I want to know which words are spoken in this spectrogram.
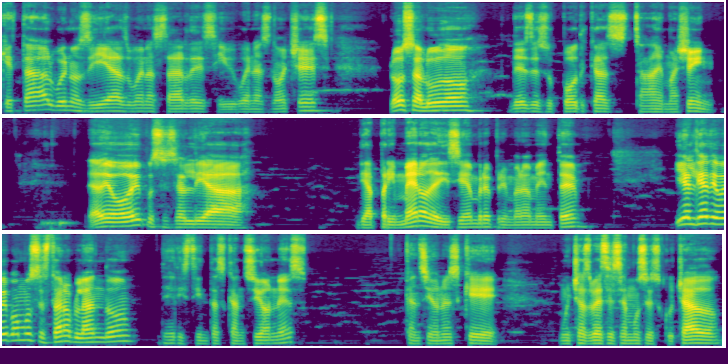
¿Qué tal? Buenos días, buenas tardes y buenas noches. Los saludo desde su podcast Time Machine. El día de hoy, pues es el día, día primero de diciembre, primeramente. Y el día de hoy vamos a estar hablando de distintas canciones. Canciones que muchas veces hemos escuchado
